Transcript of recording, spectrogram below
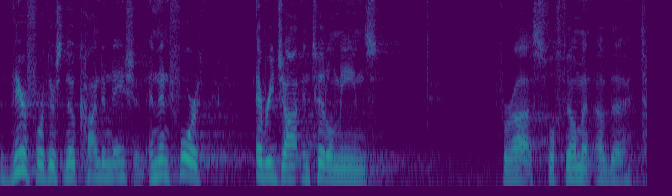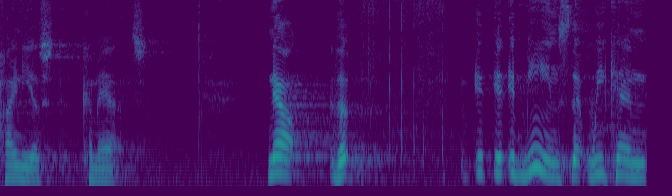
Therefore, there's no condemnation. And then, fourth, every jot and tittle means for us fulfillment of the tiniest commands. Now, the, it, it, it means that we can,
